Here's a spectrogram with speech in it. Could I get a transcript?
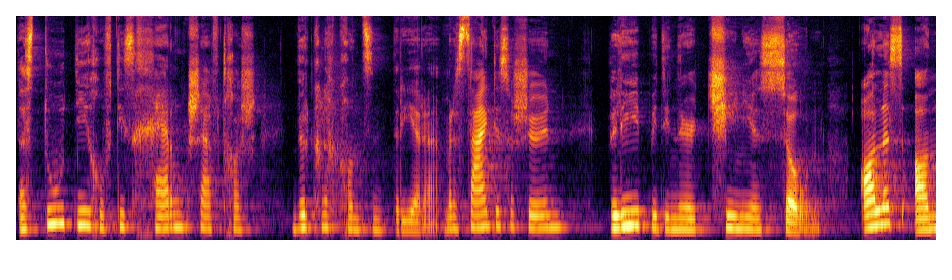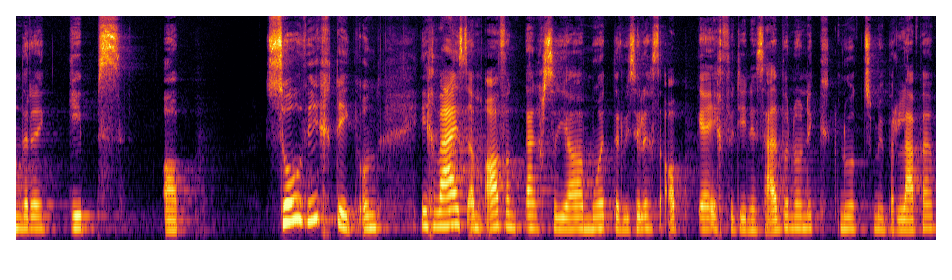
Dass du dich auf dein Kerngeschäft kannst wirklich konzentrieren. Man sagt ja so schön, bleib in deiner Genius Zone. Alles andere gib's ab. So wichtig. Und ich weiß, am Anfang denkst du so, ja, Mutter, wie soll ich es abgeben? Ich verdiene selber noch nicht genug zum Überleben.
